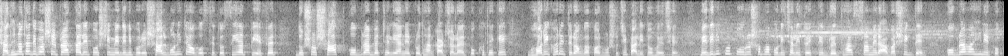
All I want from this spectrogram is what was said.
স্বাধীনতা দিবসের প্রাককালে পশ্চিম মেদিনীপুরের শালবনীতে অবস্থিত সিআরপিএফ এর দুশো সাত কোবরা ব্যাটালিয়নের প্রধান কার্যালয়ের পক্ষ থেকে ঘরে ঘরে তিরঙ্গা কর্মসূচি পালিত হয়েছে। মেদিনীপুর পৌরসভা পরিচালিত একটি বৃদ্ধাশ্রমের আবাসিকদের কোবরা বাহিনীর পক্ষ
